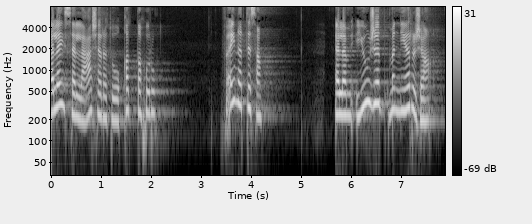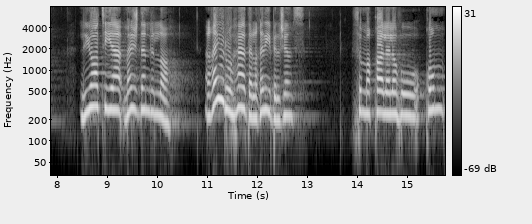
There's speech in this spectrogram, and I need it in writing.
أليس العشرة قد طهروا؟ فأين التسعة؟ ألم يوجد من يرجع ليعطي مجدا لله غير هذا الغريب الجنس؟ ثم قال له قم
